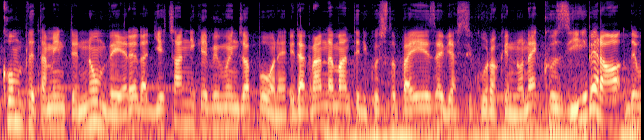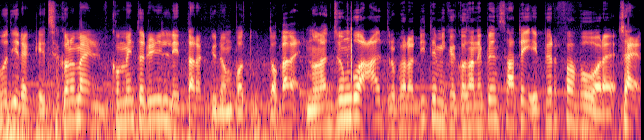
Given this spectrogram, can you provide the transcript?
completamente non vere. Da dieci anni che vivo in Giappone e da grande amante di questo paese vi assicuro che non è così. Però devo dire che secondo me il commento di Lilletta racchiude un po' tutto. Vabbè, non aggiungo altro però ditemi che cosa ne pensate e per favore Cioè,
